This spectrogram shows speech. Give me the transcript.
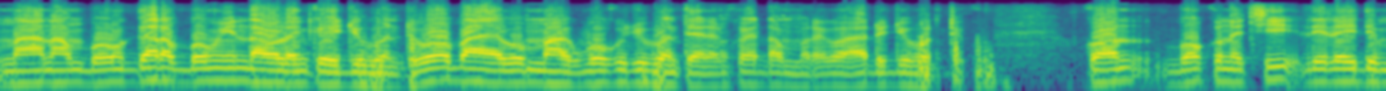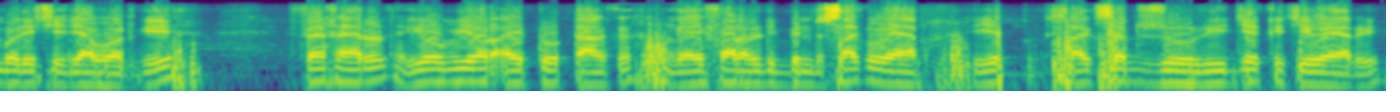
maanaam boo garab ba muy ndaw lañ koy jubanti boo bàyyee ba màgg boo ko jubantee dañ koy damm rek waaye du jubantiku kon bokk na ci li lay dimbali ci njaboot gi fexeel yow yor ay tuut tànk ngay faral di bind chaque weer yëpp chaque sept jours yi jëkk ci weer wi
